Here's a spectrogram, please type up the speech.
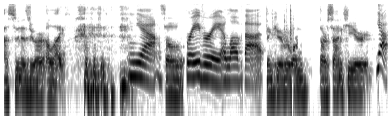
as soon as you are alive. Yeah. So bravery. I love that. Thank you everyone Tarzan here. Yeah.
